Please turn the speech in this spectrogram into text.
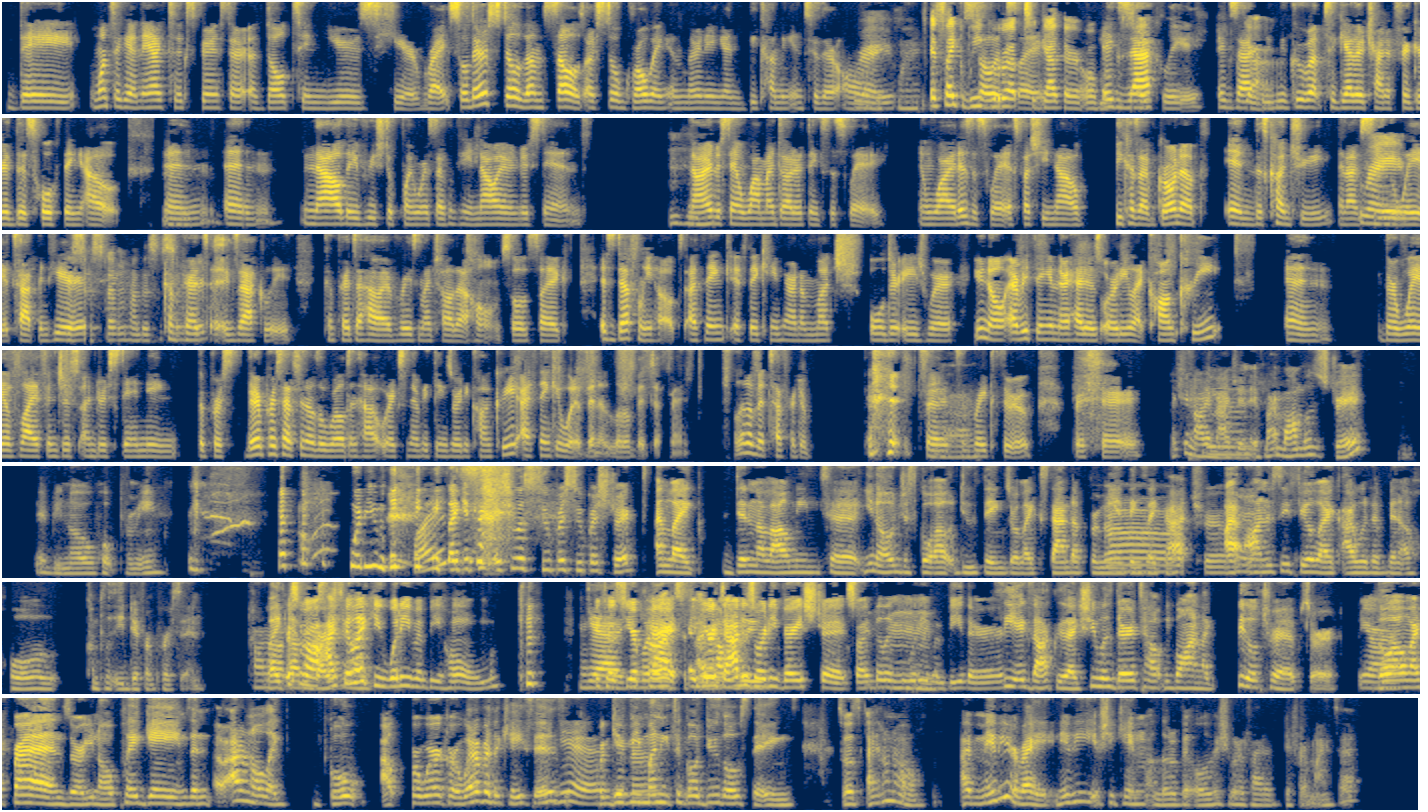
they, once again, they had to experience their adulting years here, right? So they're still themselves, are still growing and learning and becoming into their own. Right. It's like we So grew up like- together almost. Exactly. Exactly. Yeah. We grew up together trying to figure this whole thing out. Mhm. And and now they've reached a point where it's like, okay, now I understand. Mhm. Now I understand why my daughter thinks this way and why it is this way, especially now because I've grown up in this country and I've seen the way it's happened the here system, how the system compared works. to exactly compared to how I've raised my child at home. So it's like it's definitely helped. I think if they came here at a much older age where, you know, everything in their head is already like concrete and their way of life and just understanding the pers- their perception of the world and how it works and everything's already concrete, I think it would have been a little bit different. A little bit tougher to to, to break through for sure. I cannot imagine if my mom was strict, there'd be no hope for me. What do you mean? What? like if, if she was super super strict and like didn't allow me to you know just go out do things or like stand up for me and things like Oh, that True. i honestly feel like i would have been a whole completely different person oh, I like, First of all, I feel like like- you wouldn't even be home yeah, because your parents, have to I your fight. dad is already very strict. So I feel like you wouldn't mm-hmm. even be there. see exactly like she was there to help me go on like field trips or yeah. go out with my friends or you know play games and i don't know like go out for work or whatever the case is Yeah. or give me money to go do those things so it's, i don't know I, maybe you're right maybe if she came a little bit older she would have had a different mindset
